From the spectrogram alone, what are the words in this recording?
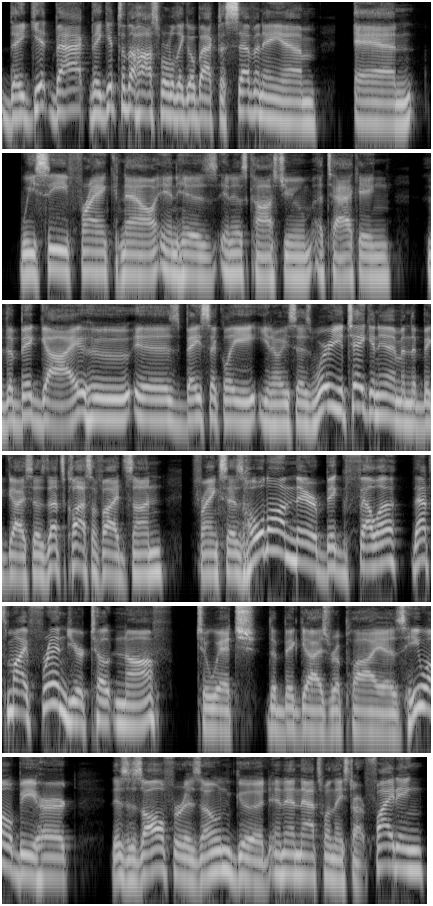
they get back, they get to the hospital, they go back to 7 a.m. and we see Frank now in his in his costume attacking the big guy who is basically, you know, he says, Where are you taking him? And the big guy says, That's classified, son. Frank says, Hold on there, big fella. That's my friend you're toting off. To which the big guy's reply is, He won't be hurt. This is all for his own good. And then that's when they start fighting.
